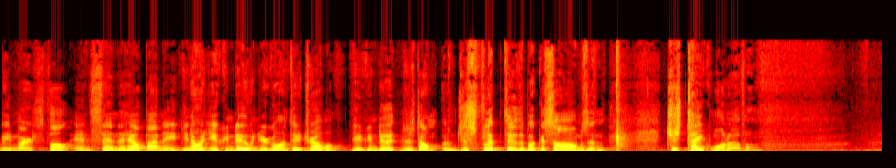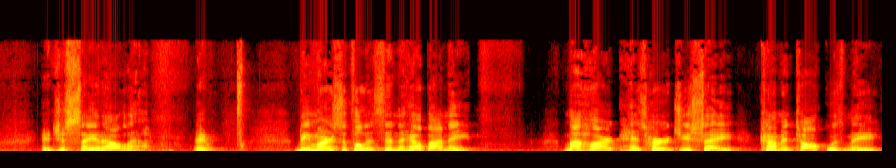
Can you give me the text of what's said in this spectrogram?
be merciful and send the help I need. You know what you can do when you're going through trouble? You can do it just on, just flip through the book of Psalms and just take one of them and just say it out loud. Anyway, be merciful and send the help I need. My heart has heard you say, Come and talk with me.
